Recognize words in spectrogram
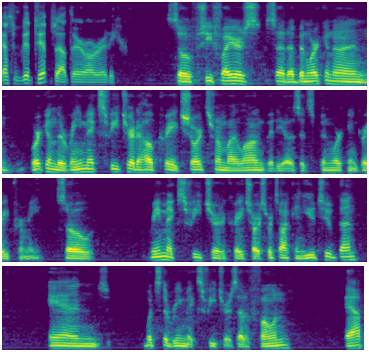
Got some good tips out there already. So she fires said, I've been working on working the remix feature to help create shorts from my long videos. It's been working great for me. So remix feature to create shorts. We're talking YouTube then. And what's the remix feature? Is that a phone app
